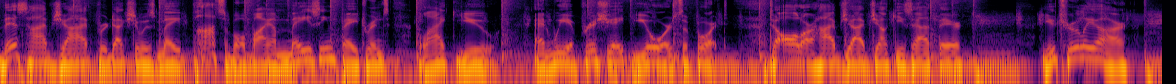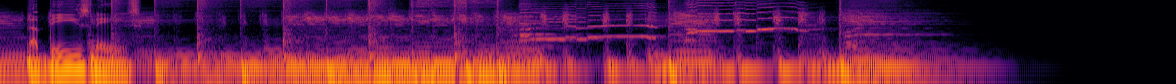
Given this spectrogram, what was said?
This Hive Jive production was made possible by amazing patrons like you, and we appreciate your support. To all our Hive Jive junkies out there, you truly are the bee's knees.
